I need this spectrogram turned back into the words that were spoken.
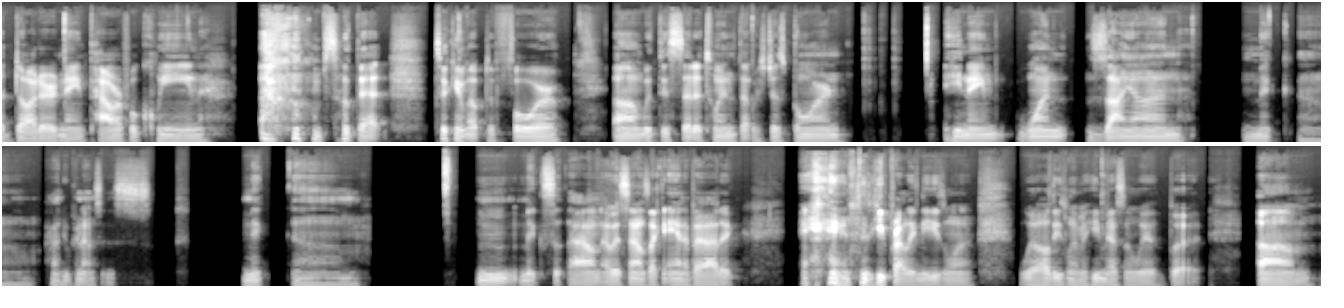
a daughter named Powerful Queen. Um, so that took him up to four. Um, with this set of twins that was just born, he named one Zion Mc. Uh, how do you pronounce this? Mc. Um, mix. I don't know. It sounds like an antibiotic, and he probably needs one. With all these women he messing with, but um,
